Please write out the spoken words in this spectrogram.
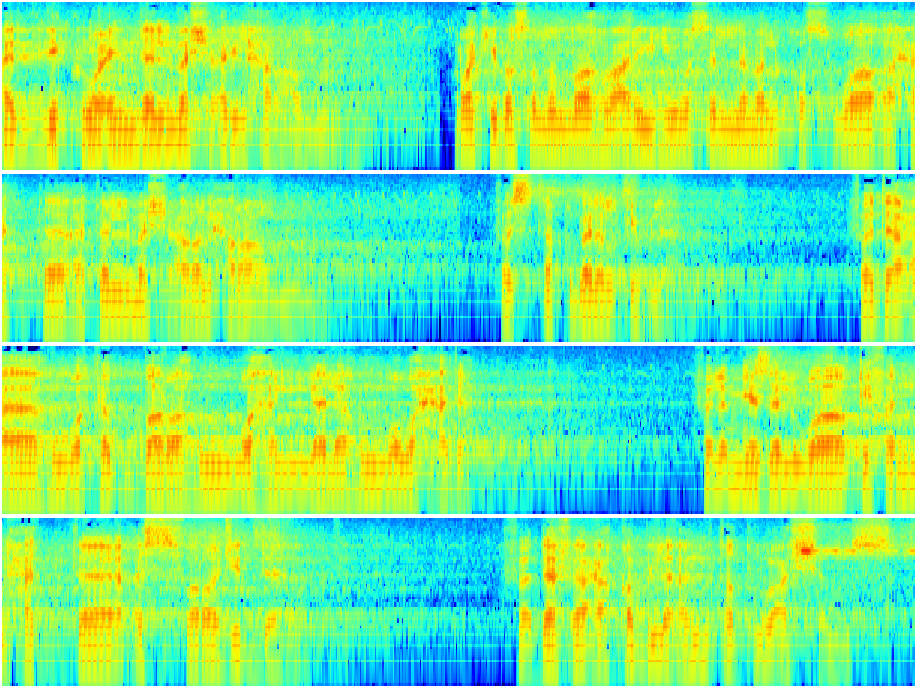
الذكر عند المشعر الحرام. ركب صلى الله عليه وسلم القصواء حتى أتى المشعر الحرام. فاستقبل القبلة. فدعاه وكبره وهلله ووحده. فلم يزل واقفا حتى أسفر جدا. فدفع قبل أن تطلع الشمس.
